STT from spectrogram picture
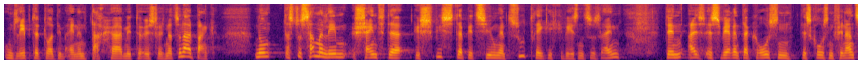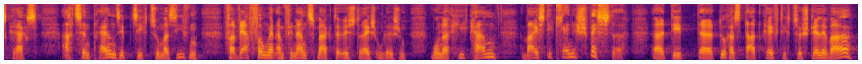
und lebte dort im einen Dach mit der Österreichischen Nationalbank. Nun, das Zusammenleben scheint der Geschwisterbeziehungen zuträglich gewesen zu sein, denn als es während großen, des großen Finanzkrachs 1873 zu massiven Verwerfungen am Finanzmarkt der österreichisch-ungarischen Monarchie kam, war es die kleine Schwester, äh, die äh, durchaus tatkräftig zur Stelle war.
